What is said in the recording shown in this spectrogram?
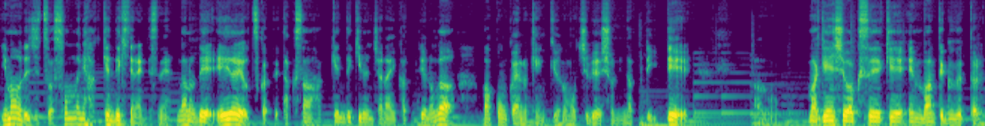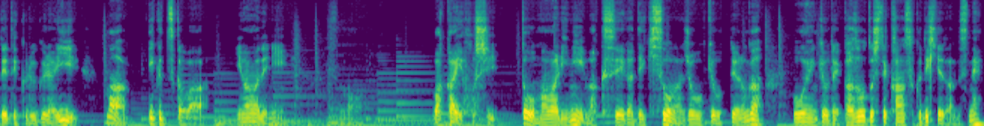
今まで実はそんなに発見できてないんですね。なので AI を使ってたくさん発見できるんじゃないかっていうのが、まあ、今回の研究のモチベーションになっていて、あのまあ、原子惑星系円盤ってググったら出てくるぐらい、まあ、いくつかは今までにその若い星と周りに惑星ができそうな状況っていうのが望遠鏡で画像として観測できてたんですね。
